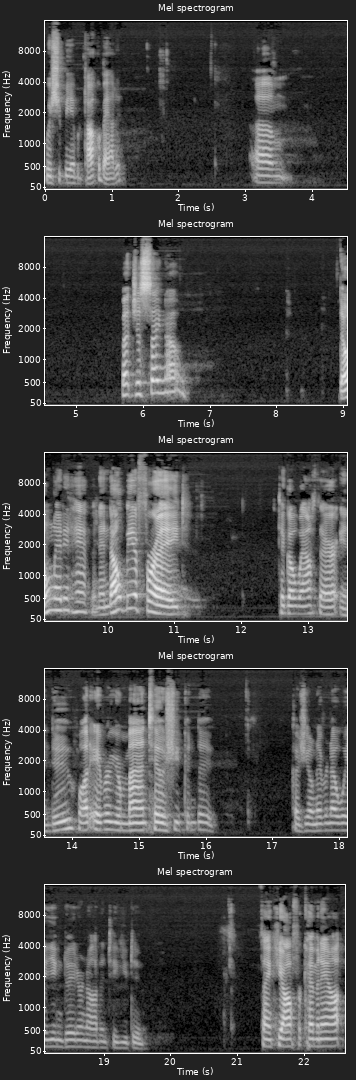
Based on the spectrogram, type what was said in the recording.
We should be able to talk about it. Um, but just say no. Don't let it happen. And don't be afraid to go out there and do whatever your mind tells you can do. Because you'll never know whether you can do it or not until you do. Thank y'all for coming out.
